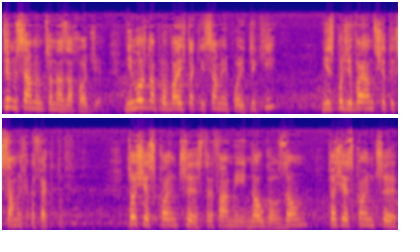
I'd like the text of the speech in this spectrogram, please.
Tym samym, co na Zachodzie. Nie można prowadzić takiej samej polityki, nie spodziewając się tych samych efektów. To się skończy strefami no-go zone, to się skończy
